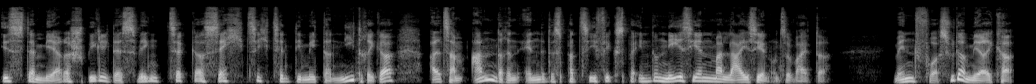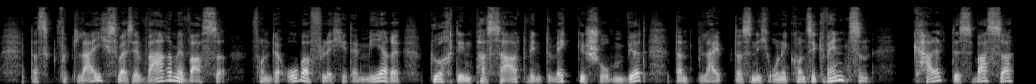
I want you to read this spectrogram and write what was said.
ist der Meeresspiegel deswegen circa 60 Zentimeter niedriger als am anderen Ende des Pazifiks bei Indonesien, Malaysien und so weiter. Wenn vor Südamerika das vergleichsweise warme Wasser von der Oberfläche der Meere durch den Passatwind weggeschoben wird, dann bleibt das nicht ohne Konsequenzen. Kaltes Wasser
